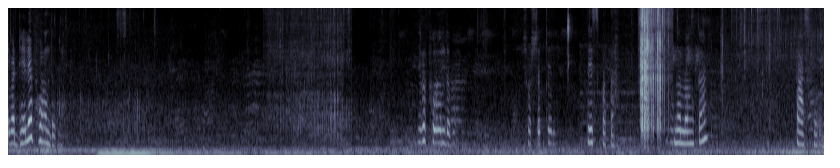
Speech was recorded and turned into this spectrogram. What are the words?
এবার ঢেলে ফোড়ন দেবো এবার ফোড়ন দেবো সর্ষের তেল তেজপাতা লঙ্কা পাঁচ ফোড়ন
